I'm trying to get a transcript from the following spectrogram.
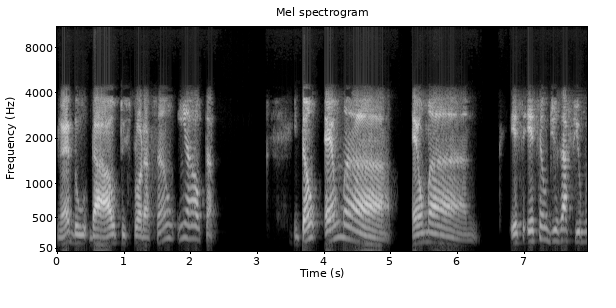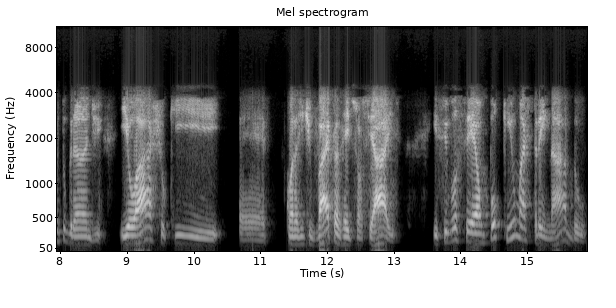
né, do, da autoexploração em alta. Então, é uma. É uma esse, esse é um desafio muito grande. E eu acho que é, quando a gente vai para as redes sociais, e se você é um pouquinho mais treinado,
